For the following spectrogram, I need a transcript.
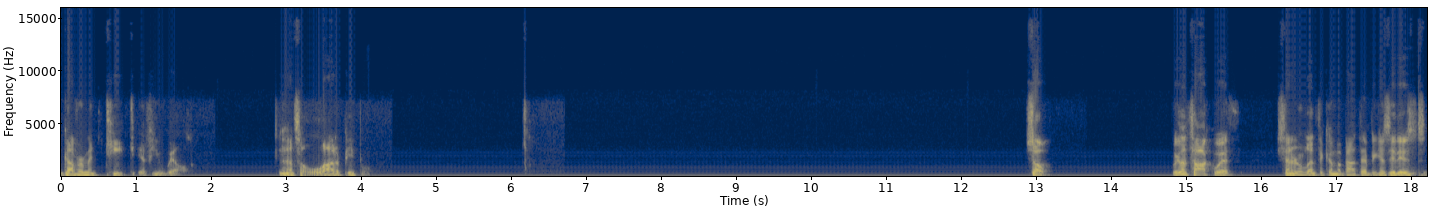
government teat, if you will. And that's a lot of people. So, we're going to talk with Senator Linthicum about that because it is,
